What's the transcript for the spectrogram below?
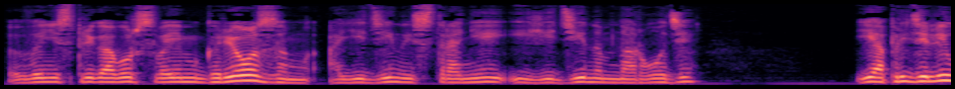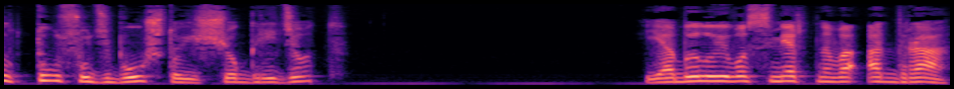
Вынес приговор своим грезам о единой стране и едином народе и определил ту судьбу, что еще грядет. Я был у его смертного одра,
